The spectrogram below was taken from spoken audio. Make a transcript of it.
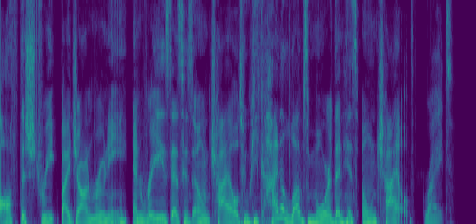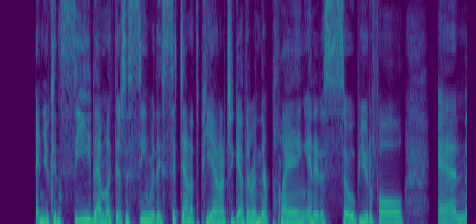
off the street by John Rooney and raised as his own child, who he kind of loves more than his own child. Right. And you can see them like there's a scene where they sit down at the piano together and they're playing, and it is so beautiful. And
